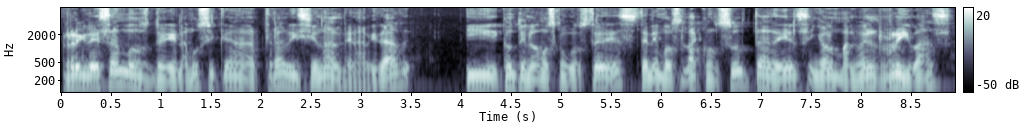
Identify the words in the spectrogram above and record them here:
Regresamos de la música tradicional de Navidad y continuamos con ustedes. Tenemos la consulta del señor Manuel Rivas.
